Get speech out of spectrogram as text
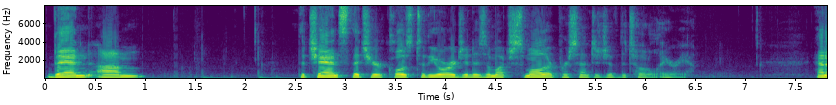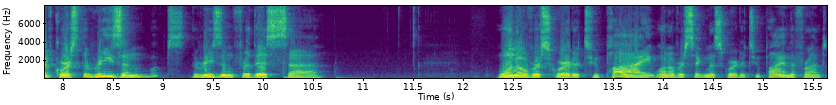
then um, the chance that you're close to the origin is a much smaller percentage of the total area. And of course, the reason, whoops, the reason for this uh, 1 over square root of 2 pi, 1 over sigma square root of 2 pi in the front,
